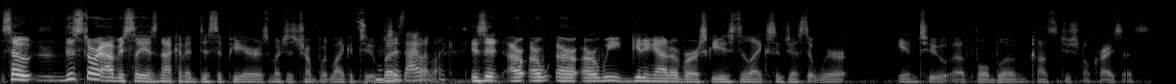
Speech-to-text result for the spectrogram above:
So this story obviously is not going to disappear as much as Trump would like it to. Much But as I would like to is it? Are, are are are we getting out over our skis to like suggest that we're into a full blown constitutional crisis?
